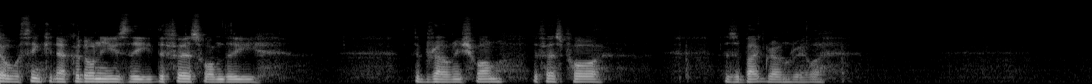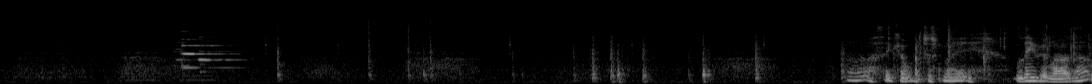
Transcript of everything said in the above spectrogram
so we're thinking I could only use the the first one the the brownish one the first pour as a background really. Uh, I think I will just may leave it like that.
